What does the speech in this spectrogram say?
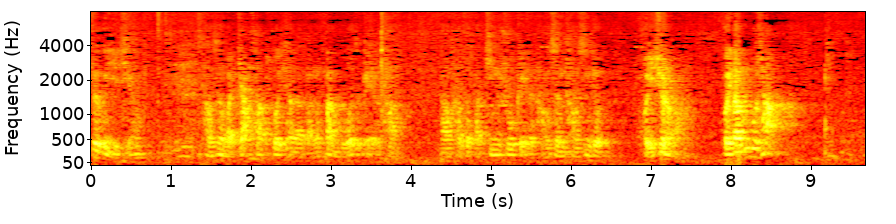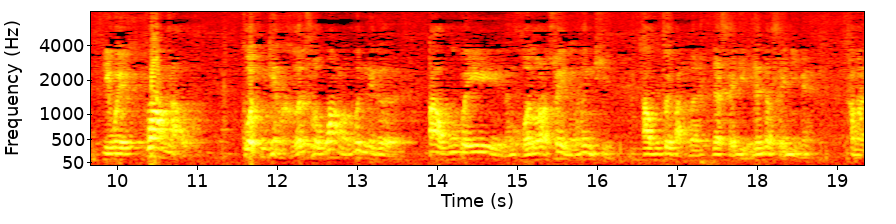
这个也行。”唐僧把袈裟脱下来，把那饭脖子给了他，然后他说：“把经书给了唐僧，唐僧就回去了嘛。”回到路上，因为忘了过通天河的时候忘了问那个大乌龟能活多少岁那个问题，大乌龟把它在水里扔到水里面，他们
